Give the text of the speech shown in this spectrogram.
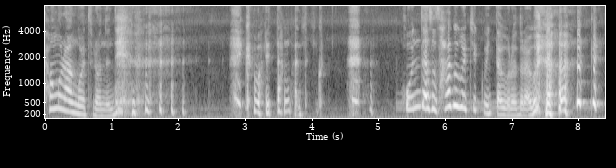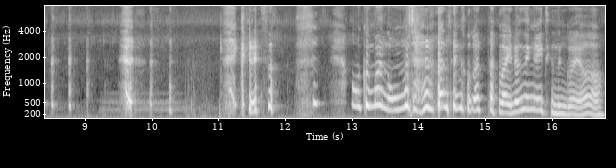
평을 한 걸 들었는데 그 말이 딱 맞는 거야. 혼자서 사극을 찍고 있다고 그러더라고요. 그래서 어, 그 말 너무 잘 맞는 것 같다 막 이런 생각이 드는 거예요.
